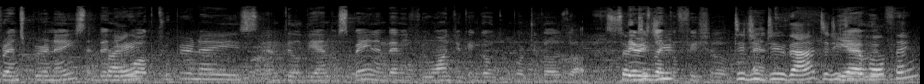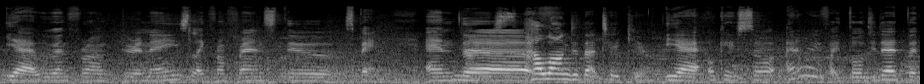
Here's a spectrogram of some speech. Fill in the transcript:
French Pyrenees and then Right. you walk through Pyrenees until the end of Spain, and then if you want, you can go to Portugal as well. So there did is like you- official. Did you path. do that? Did you Yeah, do the whole we- thing? Yeah, we went from Pyrenees, like from France to Spain. And Nice. uh, How long did that take you? yeah, okay, so I don't know if I told you that, but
